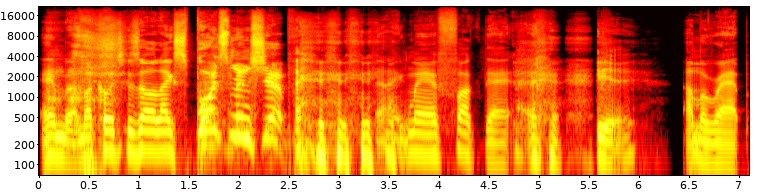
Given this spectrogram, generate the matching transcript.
And my coach is all like sportsmanship. like man, fuck that. yeah. I'm a rap.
